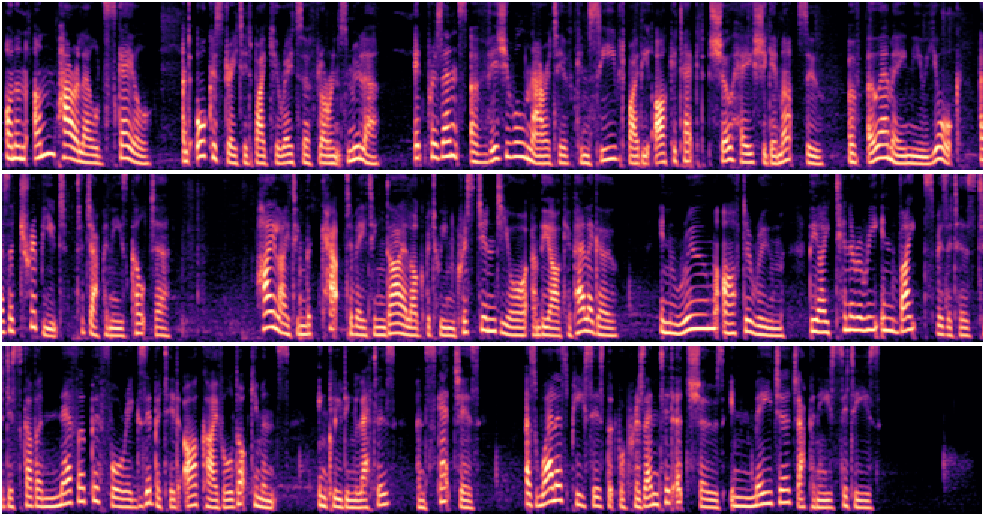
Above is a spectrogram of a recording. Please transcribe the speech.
On an unparalleled scale, and orchestrated by curator Florence Müller, it presents a visual narrative conceived by the architect Shohei Shigematsu of OMA New York as a tribute to Japanese culture. Highlighting the captivating dialogue between Christian Dior and the archipelago, in room after room, the itinerary invites visitors to discover never before exhibited archival documents, including letters and sketches, as well as pieces that were presented at shows in major Japanese cities.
